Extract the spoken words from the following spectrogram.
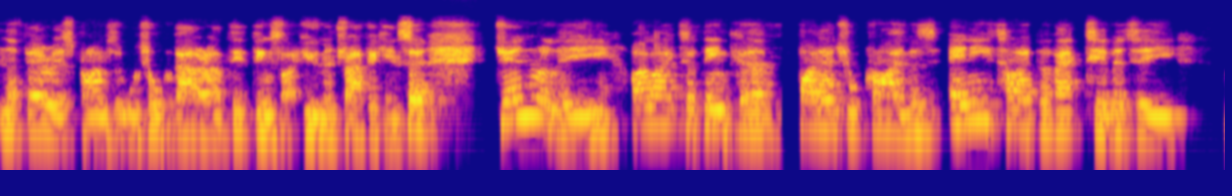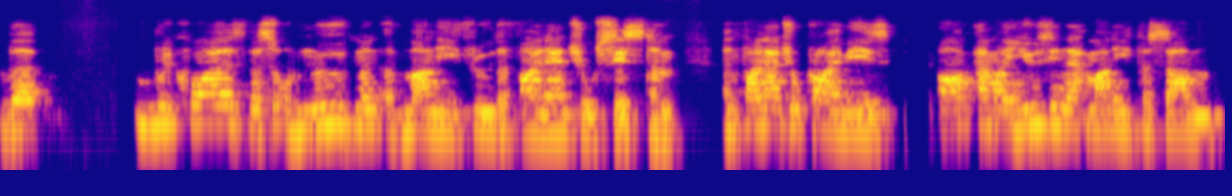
nefarious crimes that we'll talk about, things like human trafficking. So, generally, I like to think of financial crime as any type of activity that requires the sort of movement of money through the financial system. And financial crime is am I using that money for some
